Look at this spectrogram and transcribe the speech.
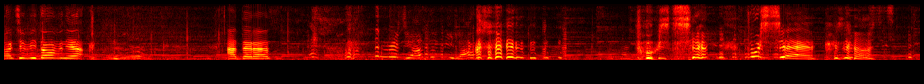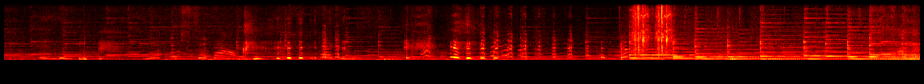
macie widownię! A teraz... Puść się! Puść się! Kasia! Nie puśćcie tam! Mamy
